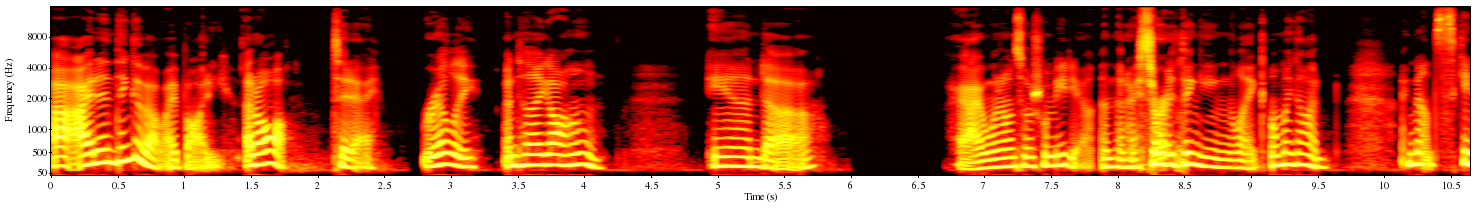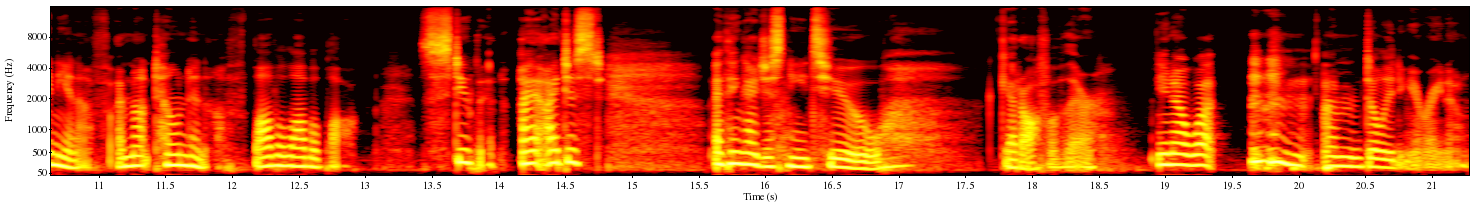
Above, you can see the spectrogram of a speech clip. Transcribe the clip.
I, I didn't think about my body at all today, really, until I got home. And uh, I went on social media and then I started thinking, like, oh my God, I'm not skinny enough. I'm not toned enough. Blah, blah, blah, blah, blah. Stupid. I, I just, I think I just need to get off of there. You know what? I'm deleting it right now.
